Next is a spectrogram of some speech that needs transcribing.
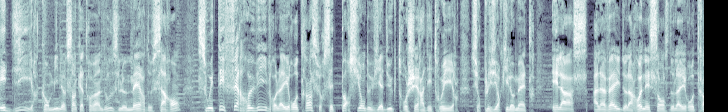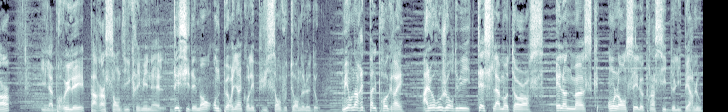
Et dire qu'en 1992, le maire de Saran souhaitait faire revivre l'aérotrain sur cette portion de viaduc trop cher à détruire, sur plusieurs kilomètres. Hélas, à la veille de la renaissance de l'aérotrain, il a brûlé par incendie criminel. Décidément, on ne peut rien quand les puissants vous tournent le dos. Mais on n'arrête pas le progrès. Alors aujourd'hui, Tesla Motors, Elon Musk ont lancé le principe de l'hyperloop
